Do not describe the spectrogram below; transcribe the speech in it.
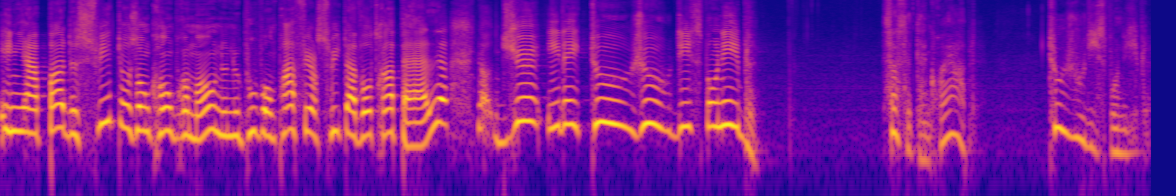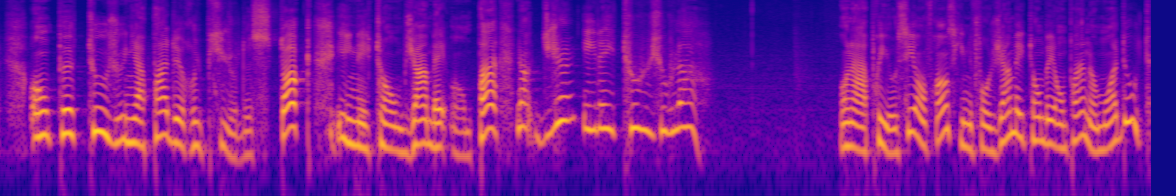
il n'y a pas de suite aux encombrements, nous ne pouvons pas faire suite à votre appel. Dieu, il est toujours disponible. Ça, c'est incroyable. Toujours disponible. On peut toujours, il n'y a pas de rupture de stock, il ne tombe jamais en panne. Non, Dieu, il est toujours là. On a appris aussi en France qu'il ne faut jamais tomber en panne au mois d'août.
